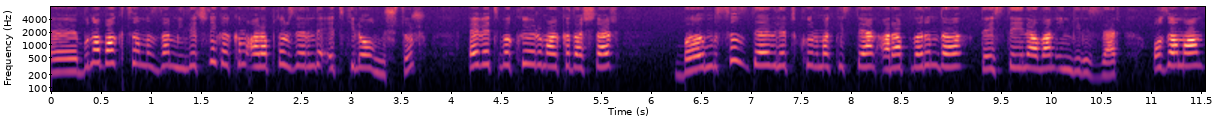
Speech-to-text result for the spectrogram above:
E, buna baktığımızda milliyetçilik akımı Araplar üzerinde etkili olmuştur. Evet bakıyorum arkadaşlar bağımsız devlet kurmak isteyen Arapların da desteğini alan İngilizler. O zaman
